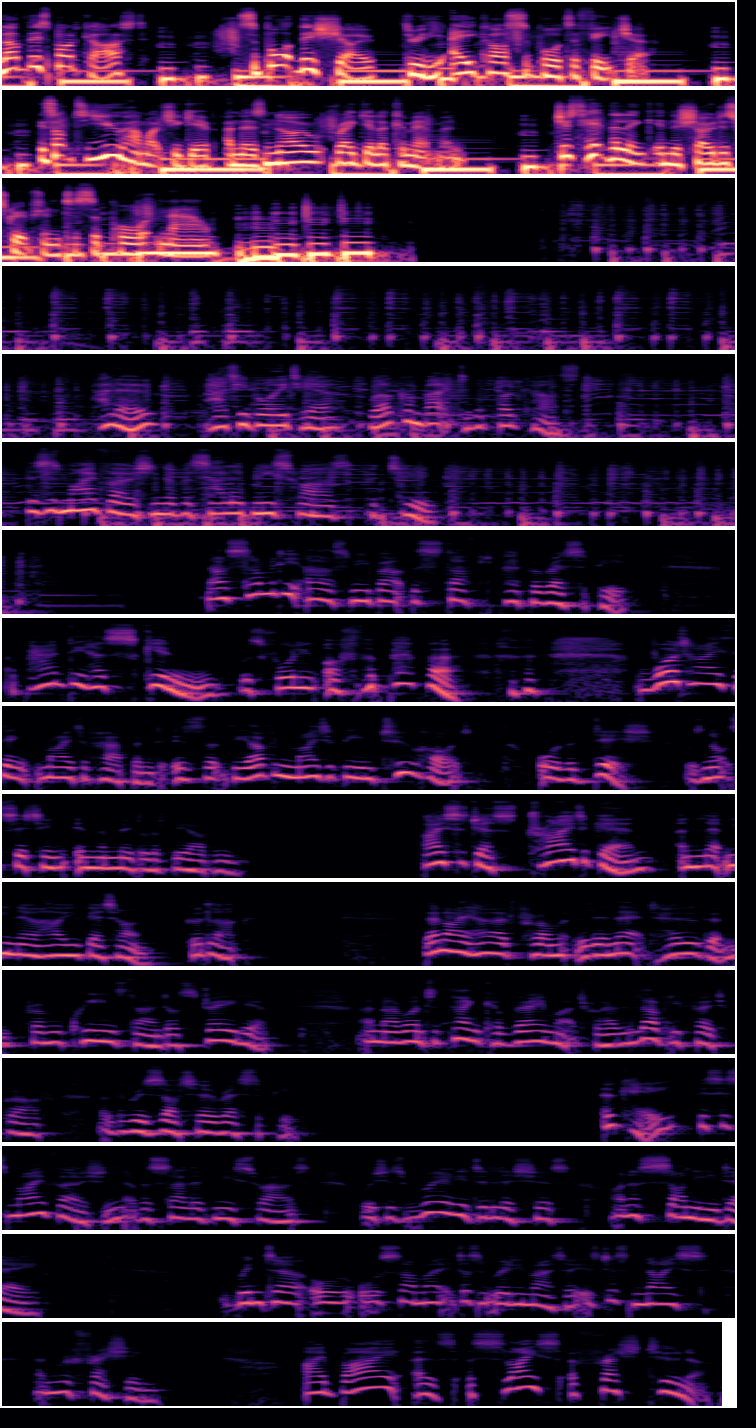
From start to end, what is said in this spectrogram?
Love this podcast? Support this show through the Acast supporter feature. It's up to you how much you give, and there's no regular commitment. Just hit the link in the show description to support now. Hello, Pattie Boyd here. Welcome back to the podcast. This is my version of a salad niçoise for two. Now, somebody asked me about the stuffed pepper recipe. Apparently, her skin was falling off the pepper. what I think might have happened is that the oven might have been too hot or the dish was not sitting in the middle of the oven. I suggest try it again and let me know how you get on. Good luck. Then I heard from Lynette Hogan from Queensland, Australia, and I want to thank her very much for her lovely photograph of the risotto recipe. Okay, this is my version of a salad niçoise, which is really delicious on a sunny day. Winter or, or summer, it doesn't really matter. It's just nice and refreshing. I buy a, a slice of fresh tuna.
